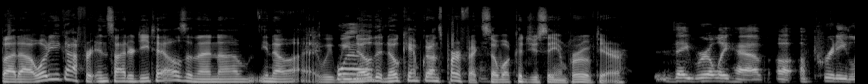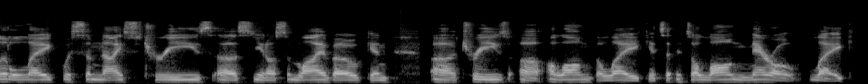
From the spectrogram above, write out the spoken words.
But uh, what do you got for insider details? And then um, you know, we, well, we know that no campground's perfect. So, what could you see improved here? They really have a, a, pretty little lake with some nice trees, uh, you know, some live oak and uh, trees uh, along the lake. It's a, it's a long, narrow lake,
